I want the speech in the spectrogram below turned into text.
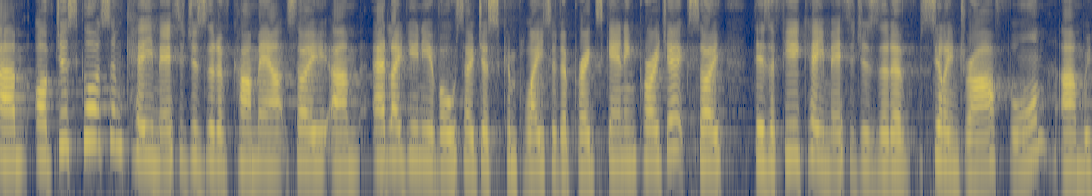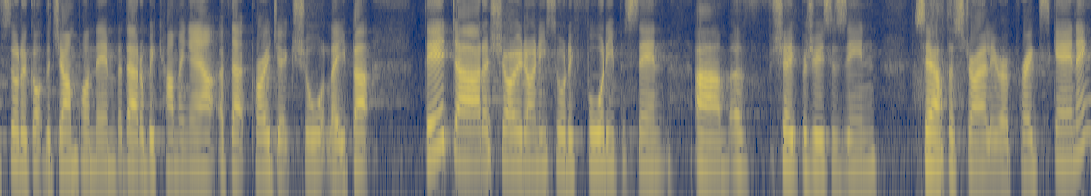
um, I've just got some key messages that have come out. So um, Adelaide Uni have also just completed a preg scanning project. So there's a few key messages that are still in draft form. Um, we've sort of got the jump on them, but that'll be coming out of that project shortly. But their data showed only sort of 40% um, of sheep producers in South Australia are preg scanning.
